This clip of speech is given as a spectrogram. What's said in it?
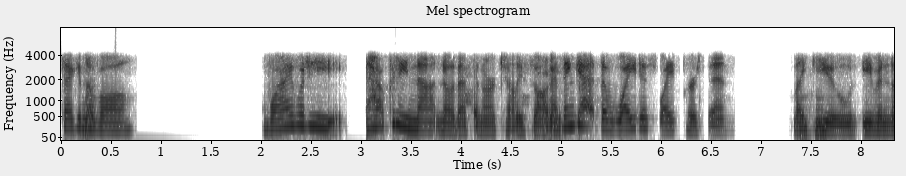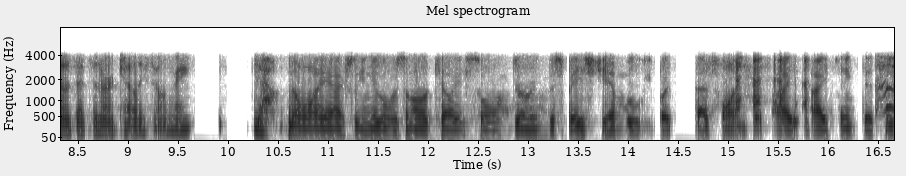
Second of all, why would he? How could he not know that's an R. Kelly song? I, think at the whitest white person like Mhm. you even knows that's an R. Kelly song, right? Yeah. No, I actually knew it was an R. Kelly song during the Space Jam movie, but that's fine. But I I think that this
